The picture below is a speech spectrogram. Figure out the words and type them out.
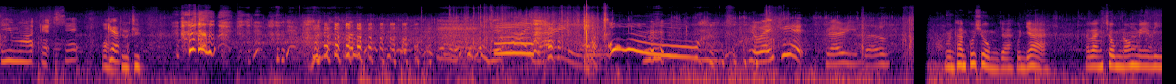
You might get sick. One, Yeah. two, three. You're making it very low. คุณท่านผู้ชมจ้ะคุณย่ากำลังชมน้องเมลี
